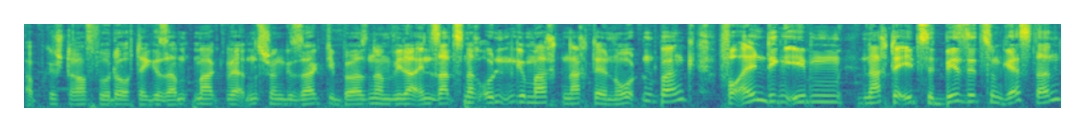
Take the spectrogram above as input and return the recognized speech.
Abgestraft wurde auch der Gesamtmarkt. Wir hatten es schon gesagt, die Börsen haben wieder einen Satz nach unten gemacht nach der Notenbank. Vor allen Dingen eben nach der EZB-Sitzung gestern.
